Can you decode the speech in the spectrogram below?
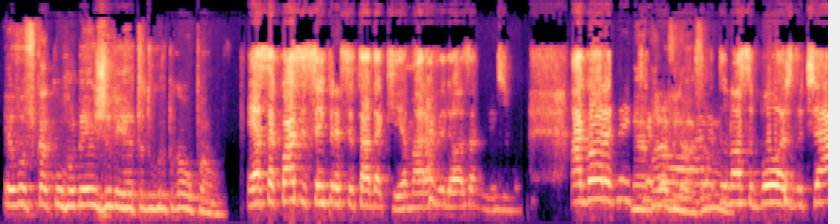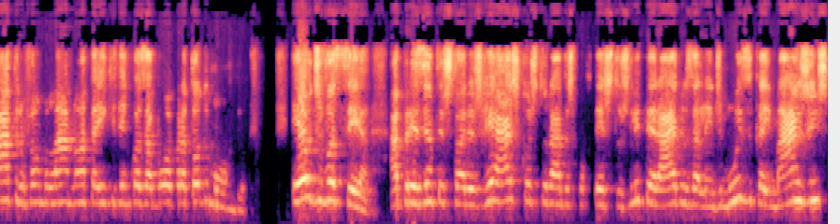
eu vou ficar com o Romeu e Julieta do Grupo Galpão. Essa quase sempre é citada aqui, é maravilhosa mesmo. Agora, gente, é chegou a hora do nosso Boas do Teatro. Vamos lá, anota aí que tem coisa boa para todo mundo. Eu de Você apresenta histórias reais costuradas por textos literários, além de música, imagens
